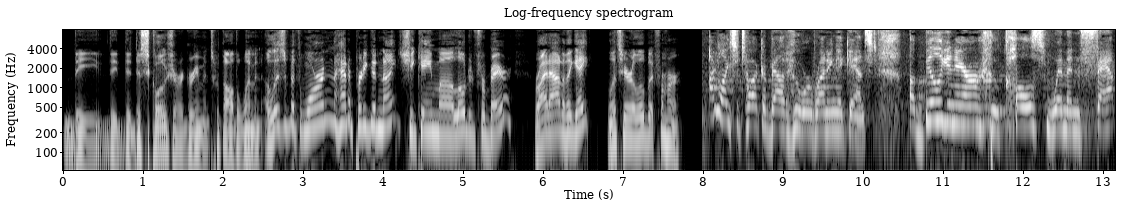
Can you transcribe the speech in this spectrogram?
the, the the disclosure agreements with all the women. Elizabeth Warren had a pretty good night. She came uh, loaded for bear right out of the gate. Let's hear a little bit from her. I'd like to talk about who we're running against. A billionaire who calls women fat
